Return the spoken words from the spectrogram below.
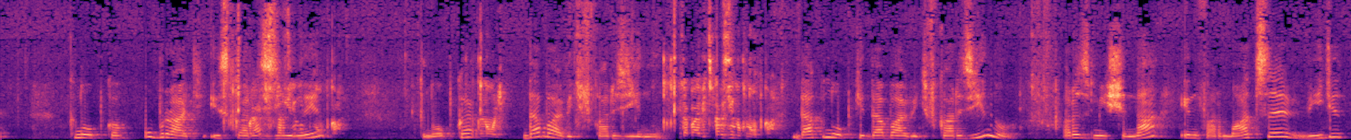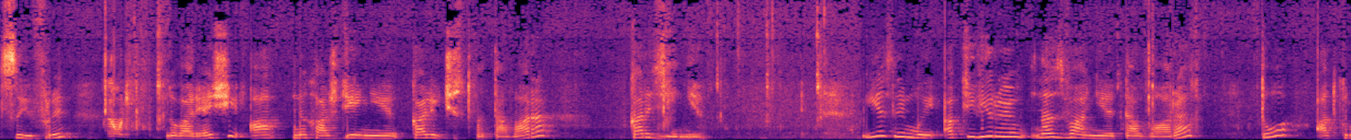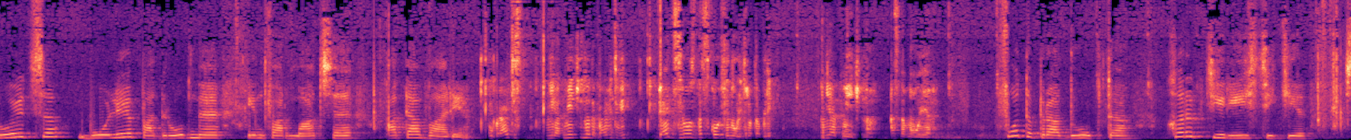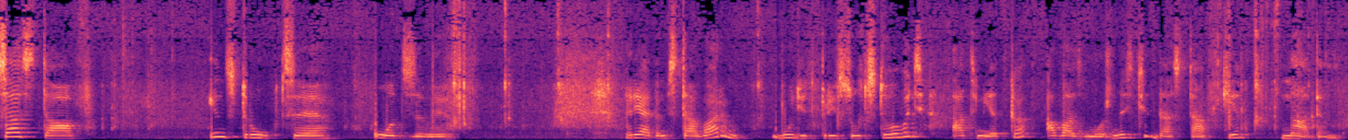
Кнопка «Убрать из корзины корзины». кнопка. Кнопка Ноль. «Добавить в корзину». Добавить в корзину кнопка. До кнопки «Добавить в корзину» размещена информация в виде цифры, 0. говорящей о нахождении количества товара в корзине. Если мы активируем название товара, то откроется более подробная информация о товаре. Убрать. Не отмечено добавить вид. 5 звезд с кофе, 0 литров таблетки. Не отмечено. Основное. Фото продукта, характеристики, состав, инструкция, отзывы. Рядом с товаром будет присутствовать отметка о возможности доставки на дом.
